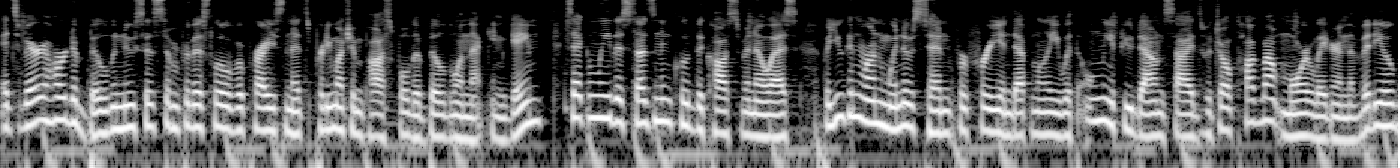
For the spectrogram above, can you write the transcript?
It's very hard to build a new system for this low of a price, and it's pretty much impossible to build one that can game. Secondly, this doesn't include the cost of an OS, but you can run Windows 10 for free indefinitely with only a few downsides, which I'll talk about more later in the video.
